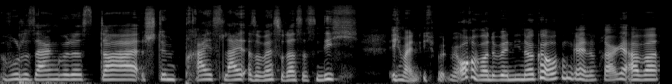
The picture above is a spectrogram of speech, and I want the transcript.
wo du sagen würdest, da stimmt Preis leid, also weißt du, das ist nicht, ich meine, ich würde mir auch immer eine Bernina kaufen, keine Frage, aber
